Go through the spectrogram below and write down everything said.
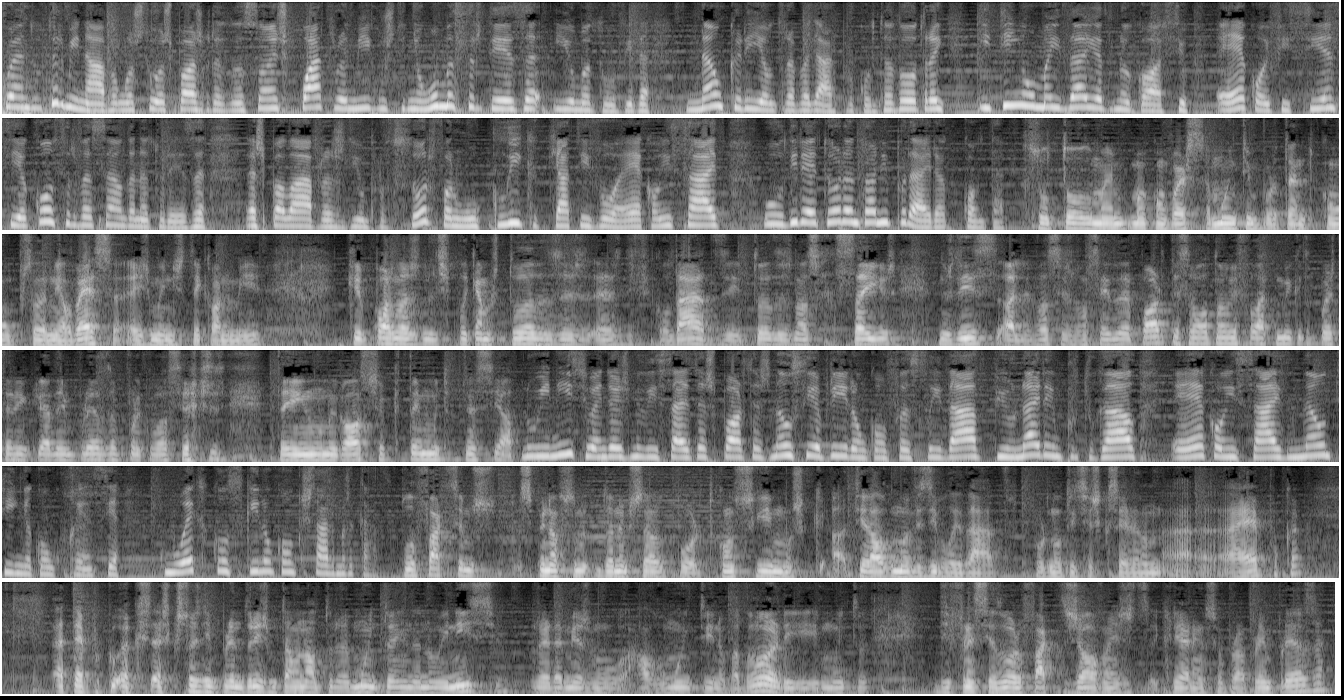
Quando terminavam as suas pós-graduações, quatro amigos tinham uma certeza e uma dúvida. Não queriam trabalhar por conta de outrem e tinham uma ideia de negócio, a ecoeficiência e a conservação da natureza. As palavras de um professor foram o clique que ativou a Eco Inside. O diretor António Pereira conta. Resultou de uma, uma conversa muito importante com o professor Daniel Bessa, ex-ministro da Economia, que após nós lhe explicamos todas as, as, dificuldades e todos os nossos receios, nos disse, olha, vocês vão sair da porta e só voltam a vir falar comigo depois de terem criado a empresa porque vocês têm um negócio que tem muito potencial. No início, em 2006, as portas não se abriram com facilidade. Pioneira em Portugal, a Eco Inside não tinha concorrência. Como é que conseguiram conquistar o mercado? Pelo facto de sermos spin-off da Universidade de Porto, conseguimos ter alguma visibilidade por notícias que saíram à época até porque as questões de empreendedorismo estavam na altura muito ainda no início, era mesmo algo muito inovador e muito diferenciador o facto de jovens criarem a sua própria empresa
